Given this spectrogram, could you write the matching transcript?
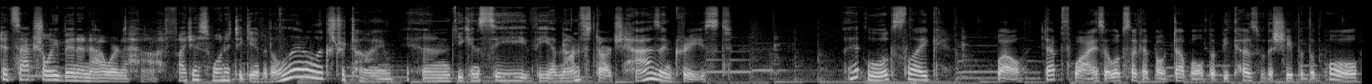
It's actually been an hour and a half. I just wanted to give it a little extra time and you can see the amount of starch has increased. It looks like, well, depth-wise, it looks like about double, but because of the shape of the bowl,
